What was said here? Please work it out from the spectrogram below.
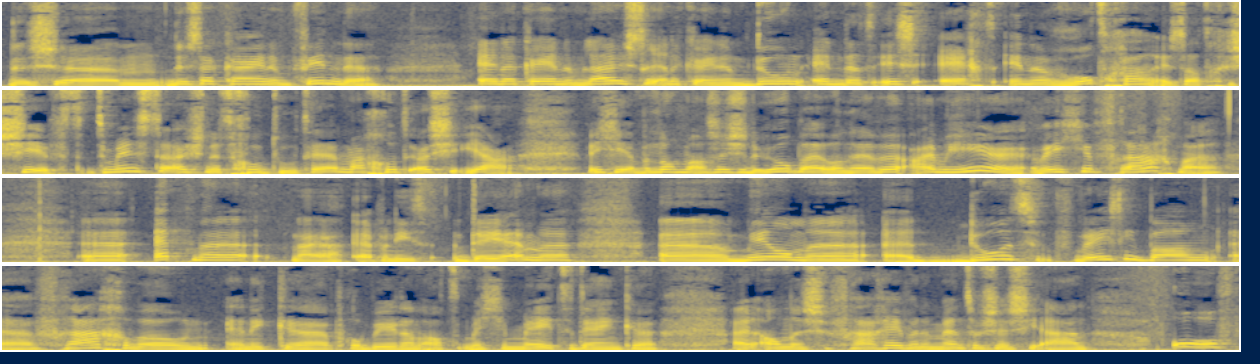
Dus, um, dus daar kan je hem vinden. En dan kan je hem luisteren en dan kan je hem doen. En dat is echt in een rotgang is dat geshift. Tenminste, als je het goed doet. Hè? Maar goed, als je, ja, weet je, nogmaals, als je er hulp bij wil hebben, I'm here. Weet je, vraag me. Uh, app me, nou ja, app me niet, DM me, uh, mail me. Uh, doe het, wees niet bang. vraag gewoon. En ik probeer dan altijd met je mee te denken. En anders vraag even een mentorsessie aan. Of,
